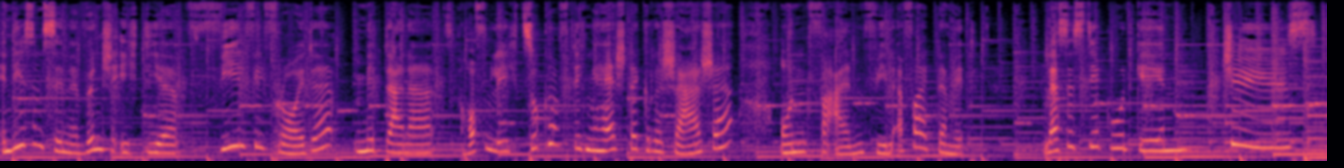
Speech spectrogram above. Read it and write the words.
In diesem Sinne wünsche ich dir viel, viel Freude mit deiner hoffentlich zukünftigen Hashtag-Recherche und vor allem viel Erfolg damit. Lass es dir gut gehen. Tschüss!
